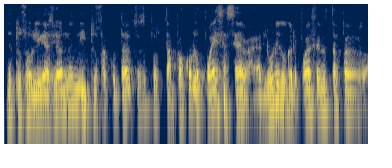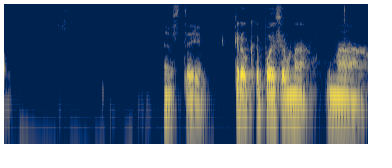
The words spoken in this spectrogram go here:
de tus obligaciones ni tus facultades, entonces pues tampoco lo puedes hacer, ¿verdad? lo único que lo puede hacer es tal persona. Este, creo que puede ser una, una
